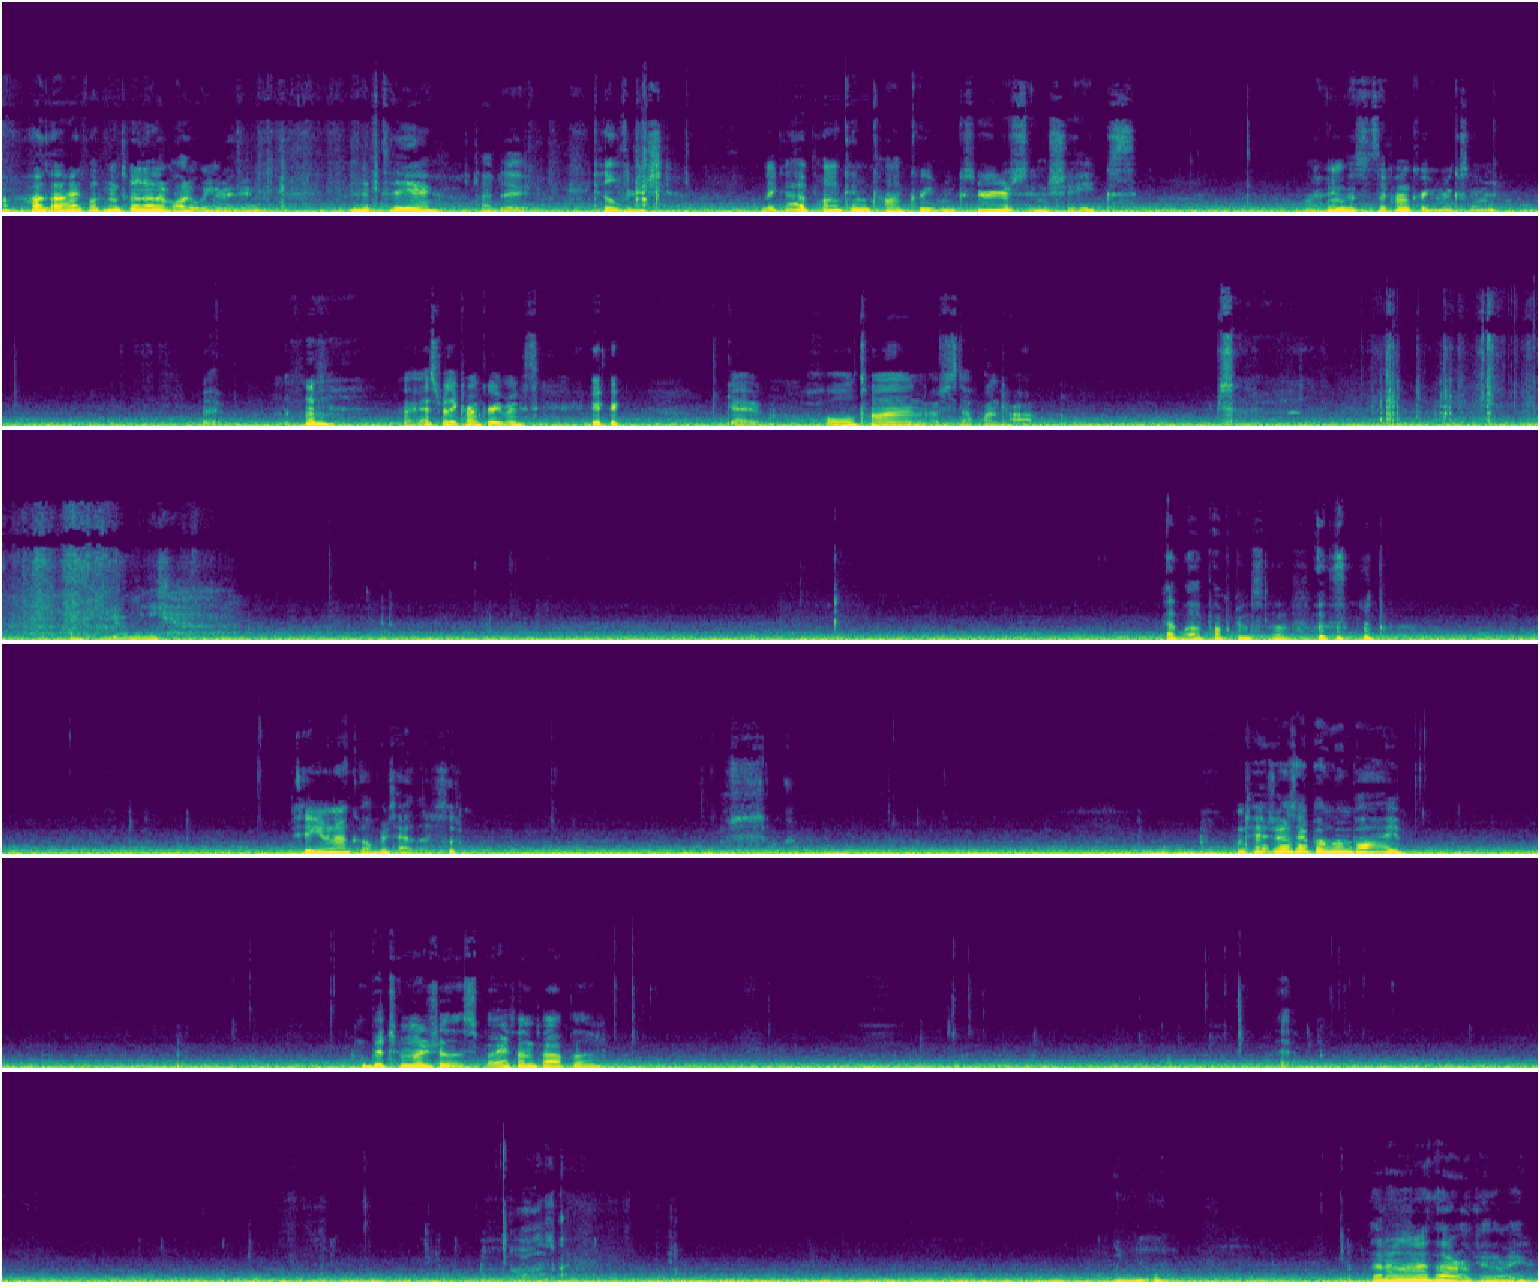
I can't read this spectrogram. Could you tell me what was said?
Hi guys, welcome to another Halloween video. And Today, at the Culver's, they got pumpkin concrete mixers and shakes. I think this is the concrete mixer. But, I for the concrete mixer. Got a whole ton of stuff on top. Yummy. I love uh, pumpkin stuff. so you know Culver's had this. It tastes just like pumpkin pie. A bit too much of the spice on top though. Tararana, tararana, tararana.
